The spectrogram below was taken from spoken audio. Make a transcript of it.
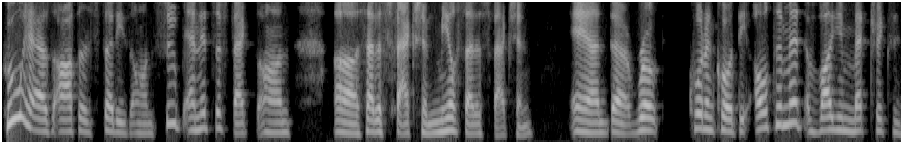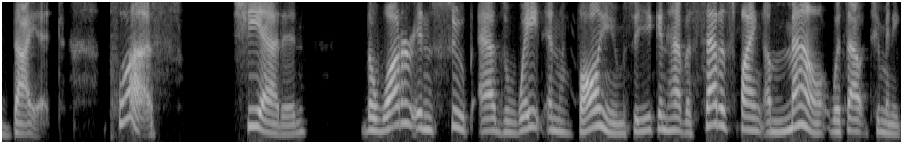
who has authored studies on soup and its effects on uh, satisfaction, meal satisfaction, and uh, wrote, quote unquote, the ultimate volumetrics diet. Plus, she added, the water in soup adds weight and volume so you can have a satisfying amount without too many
